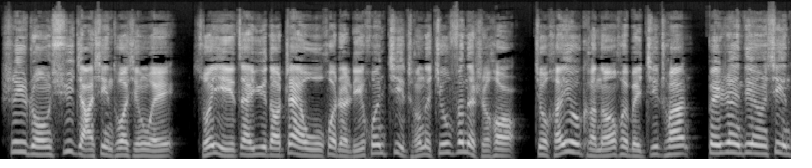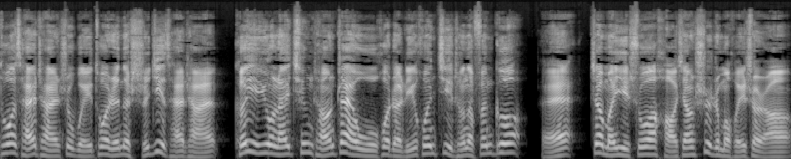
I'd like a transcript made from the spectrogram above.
是一种虚假信托行为。所以在遇到债务或者离婚继承的纠纷的时候，就很有可能会被击穿，被认定信托财产是委托人的实际财产，可以用来清偿债务或者离婚继承的分割。哎，这么一说，好像是这么回事啊。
